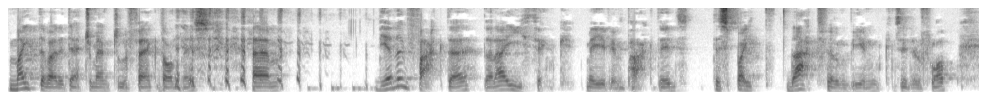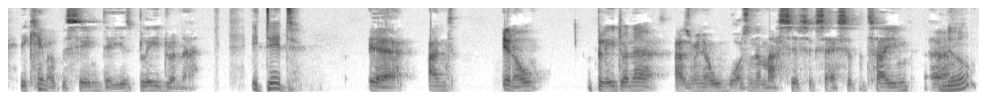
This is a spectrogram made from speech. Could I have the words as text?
might have had a detrimental effect on this. um, the other factor that I think may have impacted, despite that film being considered a flop, it came out the same day as Blade Runner. It did. Yeah, and you know, Blade Runner, as we know, wasn't a massive success at the time. Um, No,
